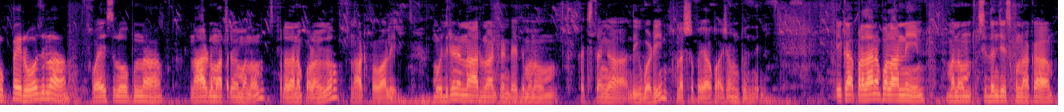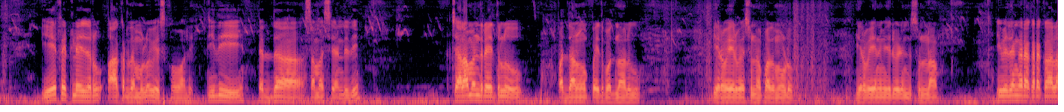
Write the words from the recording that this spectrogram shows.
ముప్పై రోజుల వయసులోపున్న నారును మాత్రమే మనం ప్రధాన పొలంలో నాటుకోవాలి. ముదిరిన నారు నాటినట్టయితే మనం ఖచ్చితంగా దిగుబడి నష్టపోయే అవకాశం ఉంటుంది. ఇక ప్రధాన పొలాన్ని మనం సిద్ధం చేసుకున్నాక ఏ ఫెర్టిలైజరు ఆకర్దమ్ములో వేసుకోవాలి. ఇది పెద్ద సమస్య అండి ఇది. చాలామంది రైతులు పద్నాలుగు ముప్పై ఐదు పద్నాలుగు ఇరవై ఇరవై సున్నా పదమూడు ఇరవై ఎనిమిది ఇరవై ఎనిమిది సున్నా ఈ విధంగా రకరకాల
